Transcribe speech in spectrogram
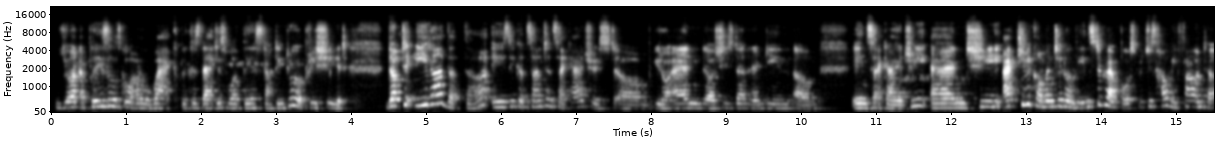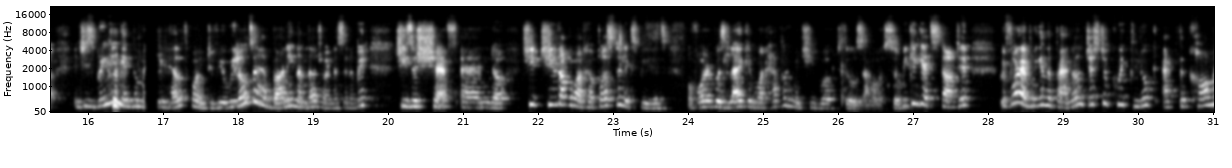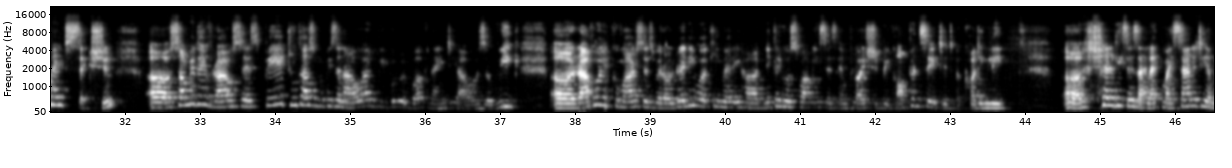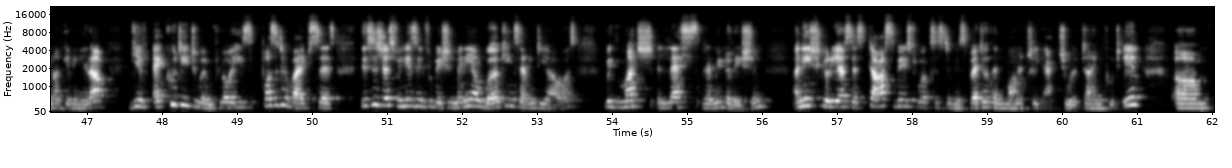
your appraisals go out of whack because that is what they are starting to appreciate. Dr. Ira Datta is a consultant psychiatrist, um, you know, and uh, she's done an MD in, um, in psychiatry. And she actually commented on the Instagram post, which is how we found her. And she's bringing in the health point of view. We'll also have Bani Nanda join us in a bit. She's a chef, and uh, she, she'll talk about her personal experience of what it was like and what happened when she worked those hours. So we can get started. Before I bring in the panel, just a quick look at the comment section. Uh, Samyadev Rao says, pay 2,000 rupees an hour and people will work 90 hours a week. Uh, Rahul Kumar says, we're already working very hard. Nikhil Goswami says, employees should be compensated accordingly. Uh, Shelby says, I like my sanity. I'm not giving it up. Give equity to employees. Positive Vibes says, this is just for his information. Many are working 70 hours with much less remuneration. Anish Korea says task-based work system is better than monitoring actual time put in. Um,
